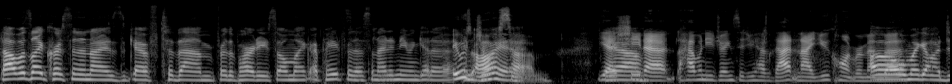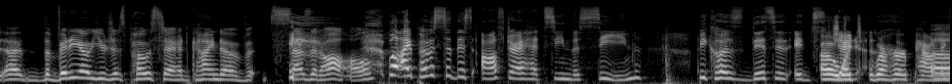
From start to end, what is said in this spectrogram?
That was like Kristen and I's gift to them for the party. So I'm like, I paid for this, and I didn't even get a. it was enjoy awesome. Yeah, yeah. Scheana, how many drinks did you have that night? You can't remember. Oh my god, uh, the video you just posted kind of says it all. Well, I posted this after I had seen the scene because this is it's. Oh, gen- which, were her pounding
